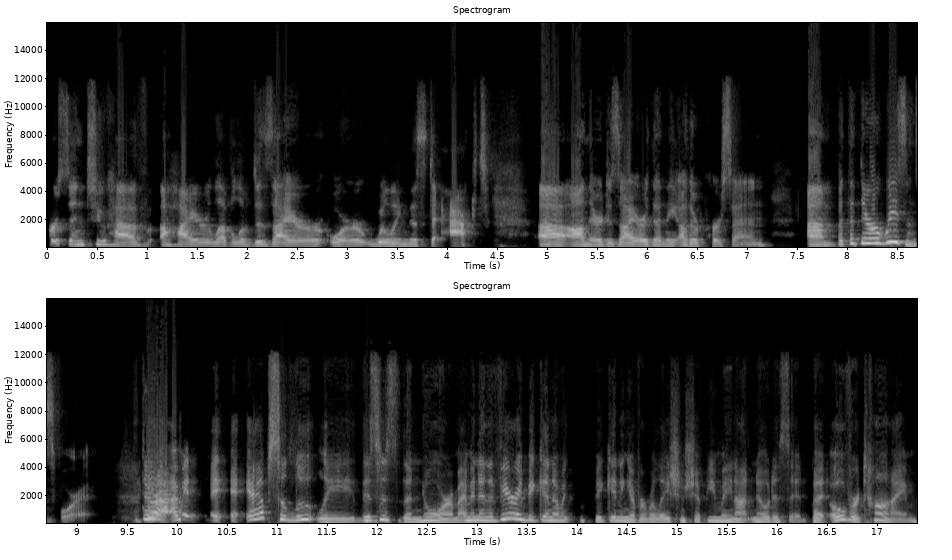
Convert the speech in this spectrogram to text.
person to have a higher level of desire or willingness to act uh, on their desire than the other person, um, but that there are reasons for it. There yeah, are- I mean, a- a- absolutely. This is the norm. I mean, in the very beginning beginning of a relationship, you may not notice it, but over time,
